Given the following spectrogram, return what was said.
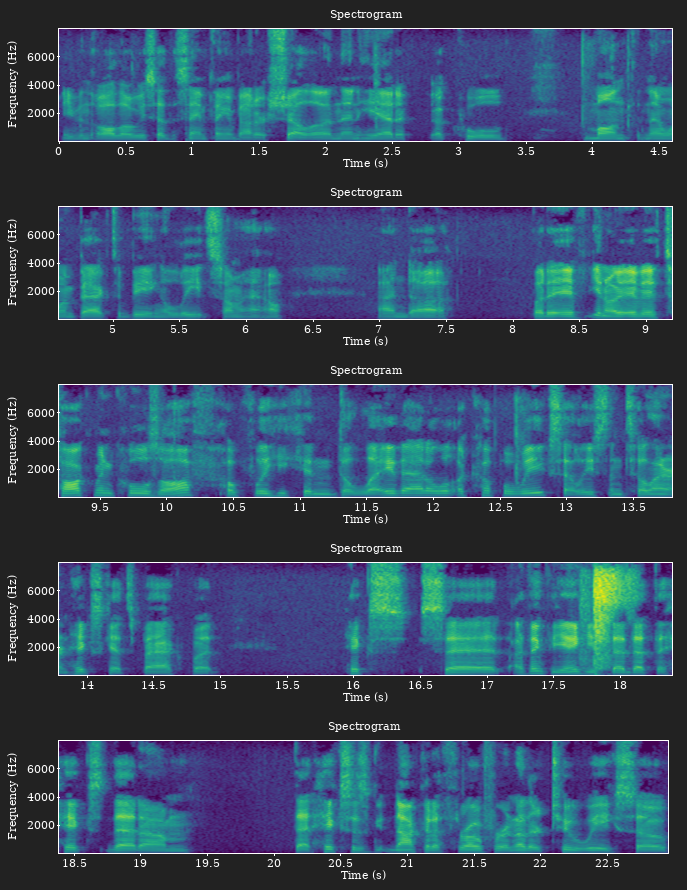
even although we said the same thing about Urshela, and then he had a, a cool month and then went back to being elite somehow. And uh, but if you know if, if Tauchman cools off, hopefully he can delay that a, a couple weeks at least until Aaron Hicks gets back. But Hicks said, I think the Yankees said that the Hicks that um that Hicks is not going to throw for another two weeks, so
